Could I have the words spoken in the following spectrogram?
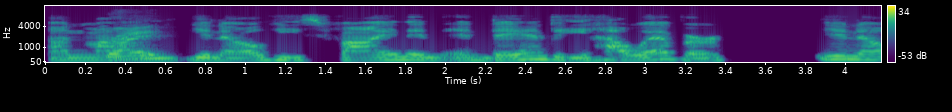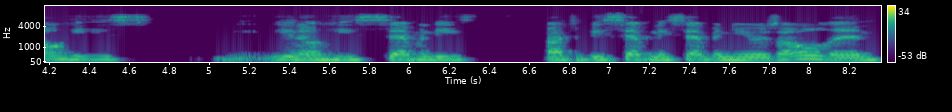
on mine. Right. You know, he's fine and, and dandy. However, you know, he's, you know, he's 70, about to be 77 years old. And,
